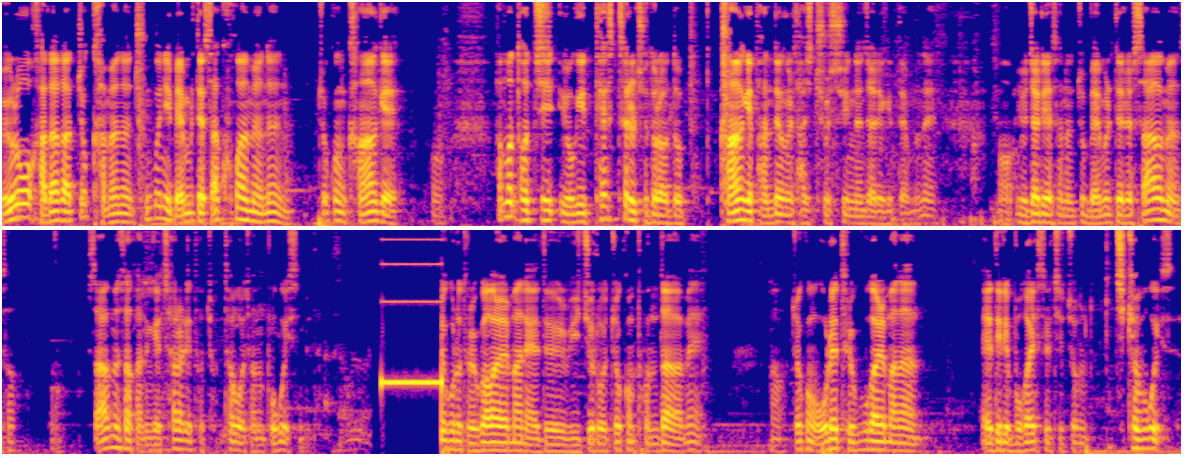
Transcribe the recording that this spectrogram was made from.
이러고 가다가 쭉 가면은 충분히 매물대 쌓고 가면은 조금 강하게 어, 한번더 여기 테스트를 주더라도 강하게 반등을 다시 줄 수 있는 자리이기 때문에 어, 이 자리에서는 좀 매물대를 쌓으면서 어, 쌓으면서 가는 게 차라리 더 좋다고 저는 보고 있습니다. 으로 들고 갈 만한 애들 위주로 조금 본 다음에 어, 조금 오래 들고 갈 만한 애들이 뭐가 있을지 좀 지켜보고 있어요.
